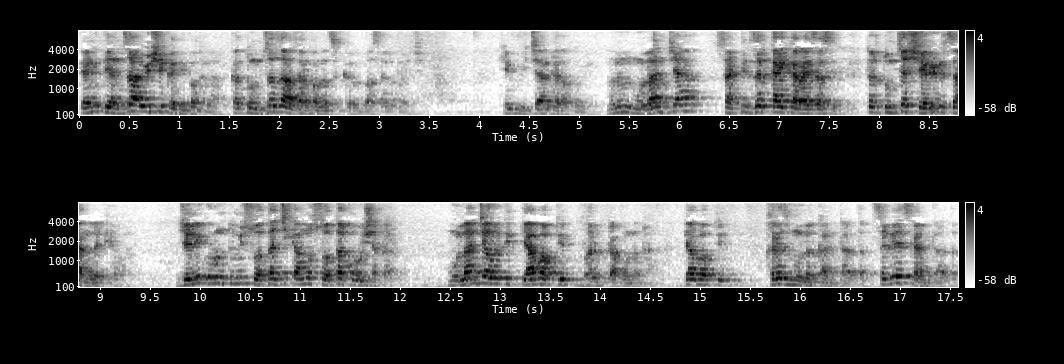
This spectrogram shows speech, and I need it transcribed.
त्यांनी त्यांचं आयुष्य कधी बघणार? का तुमचंच आजारपणाचं करत बसायला पाहिजे? हे विचार करा तुम्ही. म्हणून मुलांच्या साठी जर काय करायचं असेल तर तुमचं शरीर चांगलं ठेवा. जेणेकरून तुम्ही स्वतःची कामं स्वतः करू शकाल. मुलांच्यावरती त्या बाबतीत भर टाकू नका. त्या बाबतीत खरंच मुलं कंटाळतात. सगळेच कंटाळतात.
